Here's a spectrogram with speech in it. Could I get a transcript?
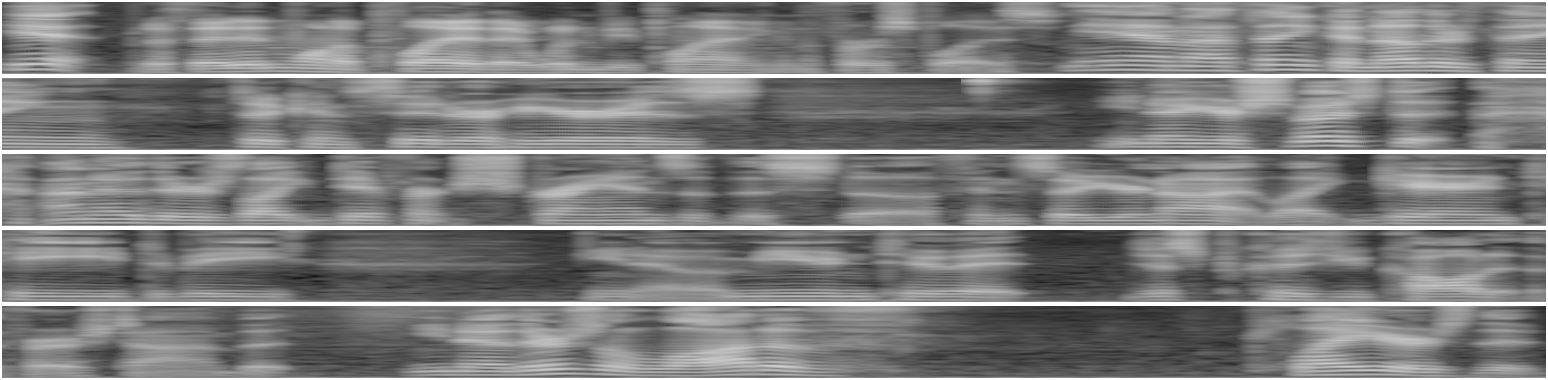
yeah, But if they didn't want to play, they wouldn't be playing in the first place. Yeah, and I think another thing to consider here is, you know, you're supposed to. I know there's like different strands of this stuff, and so you're not like guaranteed to be, you know, immune to it just because you called it the first time. But you know, there's a lot of players that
